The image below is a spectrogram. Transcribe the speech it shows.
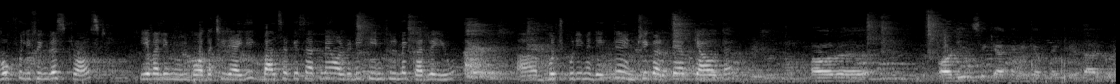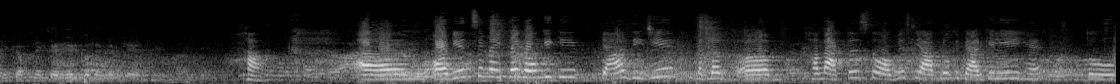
होपफुली फिंगर्स क्रॉस्ड ये वाली मूवी बहुत अच्छी जाएगी। इकबाल सर के साथ मैं ऑलरेडी तीन फ़िल्में कर रही हूँ। भोजपुरी में देखते हैं एंट्री करते हैं अब क्या होता है। और ऑडियंस से क्या कहेंगे अपने किरदार को लेकर अपने करियर को लेकर के? हाँ। ऑडियंस से मैं इतना ही कहूँगी कि प्यार दीजिए। मतलब अ, हम एक्टर्स तो ऑब्वियसली आप लोग के प्यार के लिए ही हैं। तो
